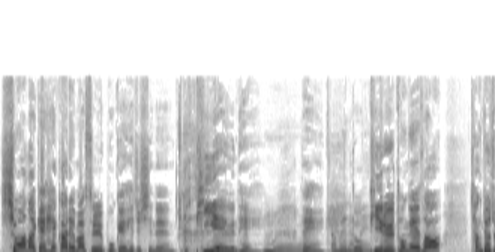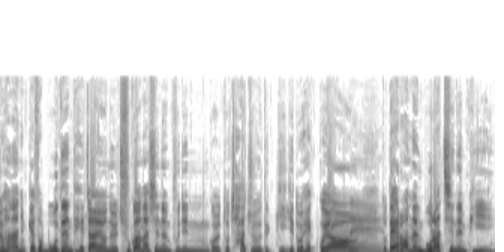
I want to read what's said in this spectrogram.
시원하게 해갈의 맛을 보게 해주시는 그 비의 은혜. 네. 아멘, 또 아멘. 비를 통해서 창조주 하나님께서 모든 대자연을 주관하시는 분인 걸 또 자주 느끼기도 했고요. 네. 또 때로는 몰아치는 비,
